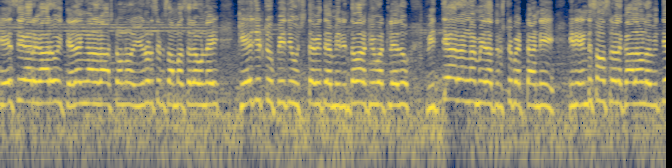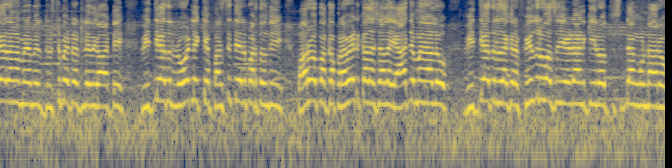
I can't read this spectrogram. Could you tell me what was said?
కేసీఆర్ గారు ఈ తెలంగాణ రాష్ట్రంలో యూనివర్సిటీ సమస్యలు ఉన్నాయి. కేజీ టు పీజీ ఉచిత విద్య మీరు ఇంతవరకు ఇవ్వట్లేదు. విద్యారంగం మీద దృష్టి పెట్టండి. ఈ రెండు సంవత్సరాల కాలంలో విద్యారంగం మీద మీరు దృష్టి పెట్టట్లేదు కాబట్టి విద్యార్థులు రోడ్లు ఎక్కే పరిస్థితి పరిస్థితి ఏర్పడుతుంది. మరోపక్క ప్రైవేట్ కళాశాల యాజమాన్యాలు విద్యార్థుల దగ్గర ఫీజులు వసూలు చేయడానికి ఈరోజు సిద్ధంగా ఉన్నారు.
